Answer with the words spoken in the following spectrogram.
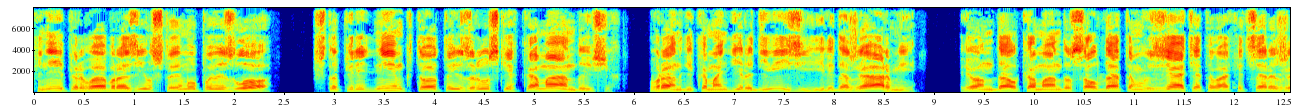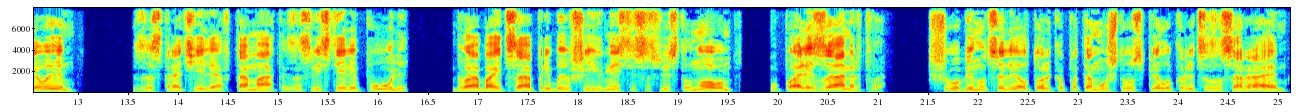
Книпер вообразил, что ему повезло, что перед ним кто-то из русских командующих в ранге командира дивизии или даже армии, и он дал команду солдатам взять этого офицера живым. Застрочили автоматы, засвистели пули. Два бойца, прибывшие вместе со Свистуновым, упали замертво. Шубин уцелел только потому, что успел укрыться за сараем.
